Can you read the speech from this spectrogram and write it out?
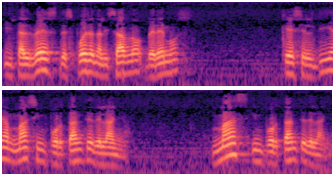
y tal vez después de analizarlo veremos que es el día más importante del año. Más importante del año.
